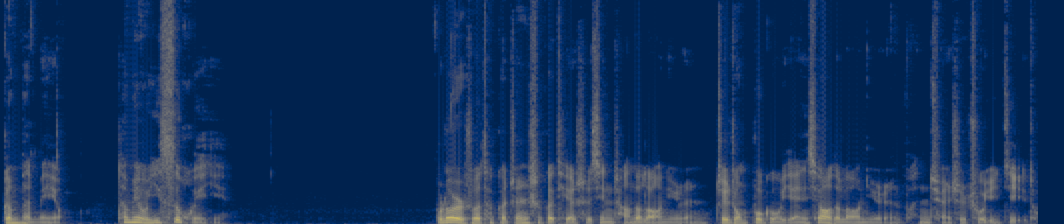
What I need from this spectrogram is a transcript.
根本没有，他没有一丝悔意。布洛尔说：“她可真是个铁石心肠的老女人，这种不苟言笑的老女人，完全是出于嫉妒。”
